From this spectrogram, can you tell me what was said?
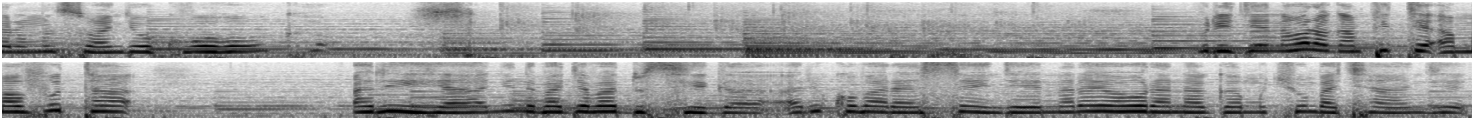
yari umunsi wanjye wo kubohoka. Buri gihe nahoraga mfite amavuta ariya nyine bajya badusiga ariko barayasengeye narayahoranaga mu cyumba cyanjye.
